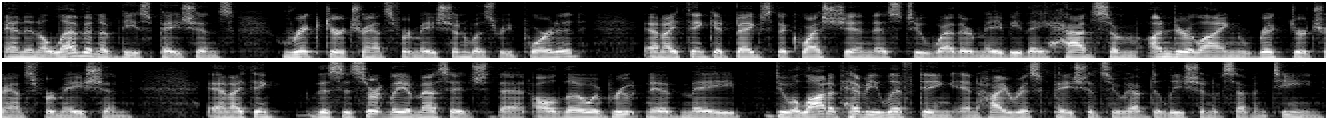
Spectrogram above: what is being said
and in 11 of these patients, Richter transformation was reported. And I think it begs the question as to whether maybe they had some underlying Richter transformation. And I think this is certainly a message that although ibrutinib may do a lot of heavy lifting in high risk patients who have deletion of 17,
